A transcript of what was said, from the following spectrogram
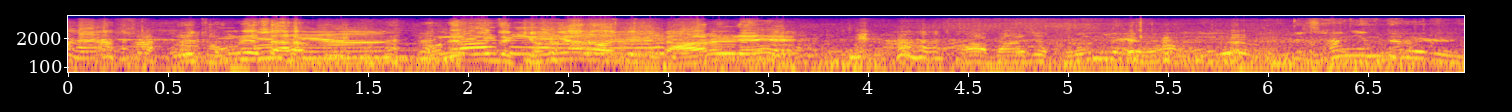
우리 동네 사람들, 동네 분들 격려하러 왔는데 나를 해. 아 맞아 그렇네요. 우리 상인들을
